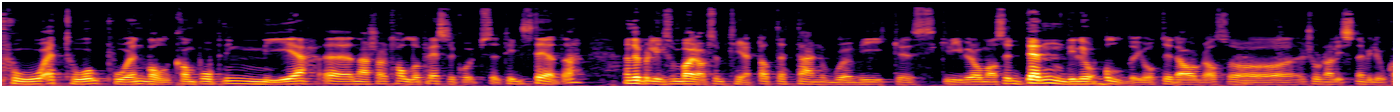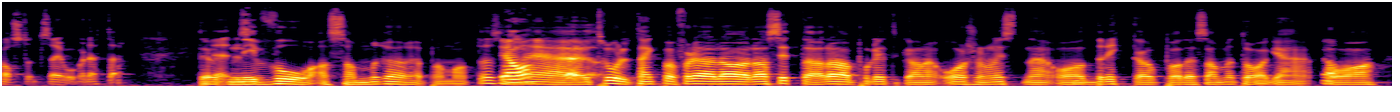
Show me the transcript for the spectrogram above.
på et tog på en valgkampåpning med eh, nær sagt halve pressekorpset til stede. Men det blir liksom bare akseptert at dette er noe vi ikke skriver om. Altså, Den ville jo aldri gått i dag. altså Journalistene ville jo kastet seg over dette. Det er jo et eh, nivå av samrøre på en måte som ja, er utrolig på. For da, da, sitter da politikerne og journalistene og drikker på det samme toget. Ja. og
